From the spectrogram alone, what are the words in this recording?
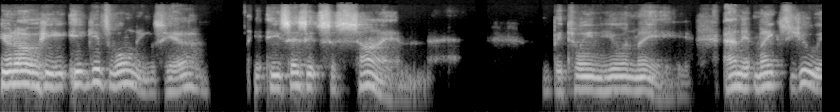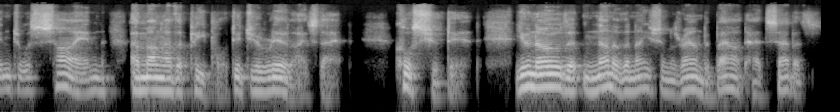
You know, he, he gives warnings here. He, he says it's a sign between you and me, and it makes you into a sign among other people. Did you realize that? Of course you did. You know that none of the nations round about had Sabbaths.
